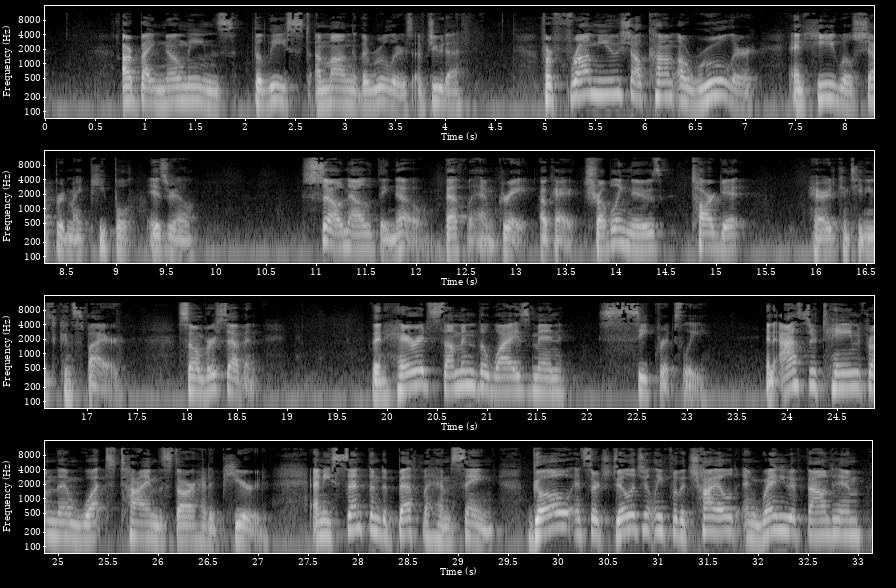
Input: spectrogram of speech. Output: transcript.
are by no means the least among the rulers of Judah. For from you shall come a ruler, and he will shepherd my people, Israel. So now they know Bethlehem. Great. Okay. Troubling news. Target. Herod continues to conspire. So in verse 7, then Herod summoned the wise men secretly and ascertained from them what time the star had appeared. And he sent them to Bethlehem, saying, Go and search diligently for the child, and when you have found him,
